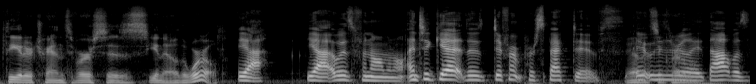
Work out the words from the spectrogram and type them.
theater transverses, you know, the world. yeah, yeah, it was phenomenal, and to get those different perspectives, Yeah, it was incredible. really that was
